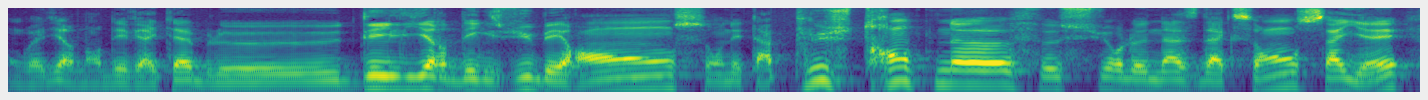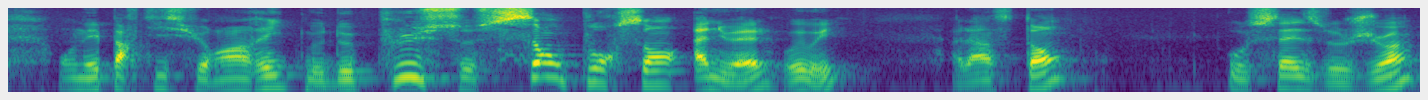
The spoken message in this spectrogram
on va dire, dans des véritables délires d'exubérance. On est à plus 39 sur le Nasdaq 100, ça y est, on est parti sur un rythme de plus 100% annuel. Oui, oui, à l'instant, au 16 juin,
